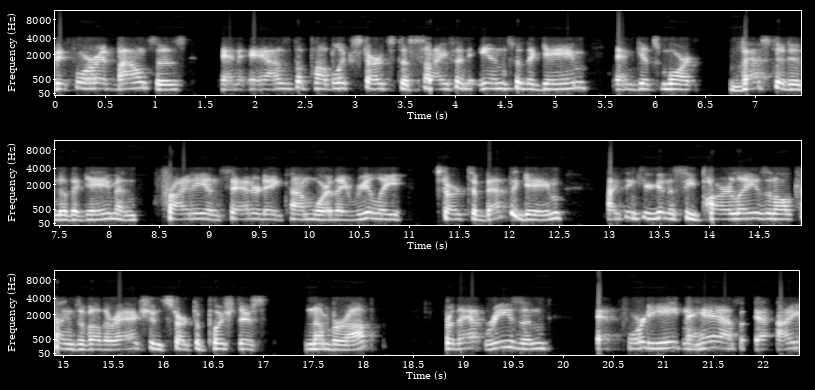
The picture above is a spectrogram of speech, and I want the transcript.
before it bounces. And as the public starts to siphon into the game and gets more vested into the game, and Friday and Saturday come where they really start to bet the game, I think you're going to see parlays and all kinds of other actions start to push this number up. For that reason, at 48 and a half, I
